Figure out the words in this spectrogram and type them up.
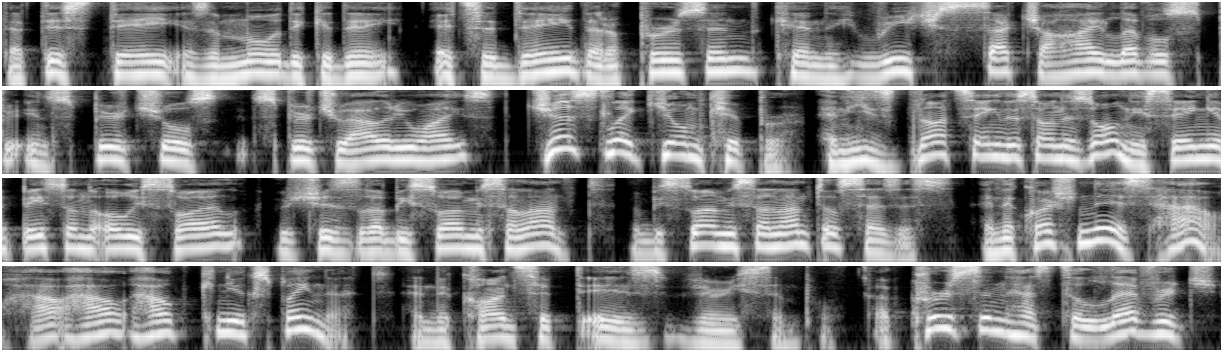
that this day is a Moedik day. It's a day that a person can reach such a high level in spiritual spirituality wise, just like Yom Kippur. And he's not saying this on his own. He's saying it based on the Or Yisrael, which is Rabbi Soa Misalant. Rabbi Soa Misalanto says this. And the question is, how? How how how can you explain that? And the concept is very simple. A person has to leverage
